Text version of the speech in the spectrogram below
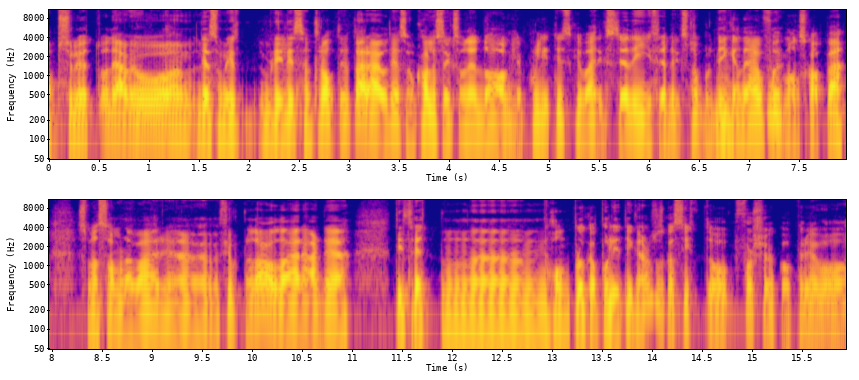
Absolutt. Og det er jo det som blir- blir litt sentralt i dette, her er jo det som kalles liksom det daglige politiske verkstedet i Fredrikstad-politikken. Det er jo formannskapet som er samla hver eh, 14. da, og der er det de 13 uh, håndplukka politikerne som skal sitte og forsøke å prøve å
